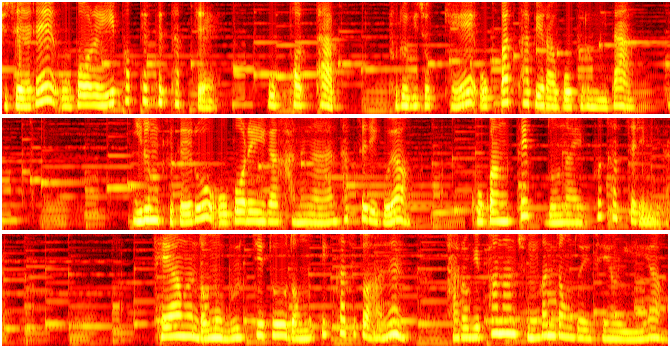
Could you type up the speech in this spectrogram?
뷰젤의 overlay perfect top젤 오퍼탑 부르기 좋게 오빠탑이라고 부릅니다. 이름 그대로 overlay가 가능한 top젤이고요. 고광택 non-wipe top젤입니다. 제형은 너무 묽지도 너무 thick하지도 않은 다루기 편한 중간 정도의 제형이에요.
